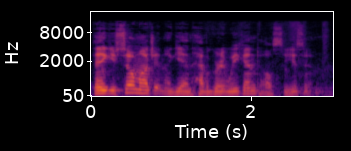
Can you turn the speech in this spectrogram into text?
Thank you so much. And again, have a great weekend. I'll see you soon.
